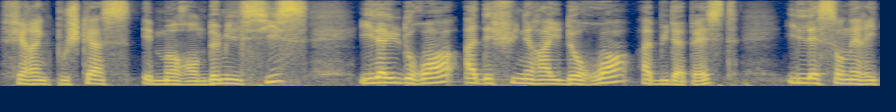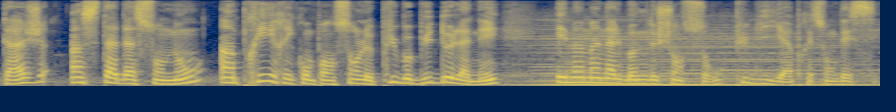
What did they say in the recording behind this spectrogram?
Ferenc Puskás est mort en 2006. Il a eu droit à des funérailles de roi à Budapest. Il laisse en héritage un stade à son nom, un prix récompensant le plus beau but de l'année et même un album de chansons publié après son décès.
